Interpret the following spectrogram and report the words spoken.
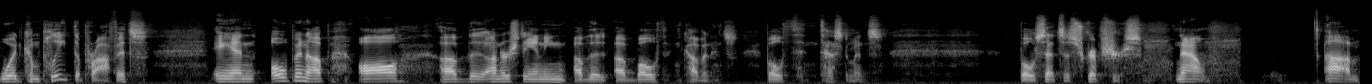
would complete the prophets and open up all of the understanding of the of both covenants, both testaments, both sets of scriptures. Now, um,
